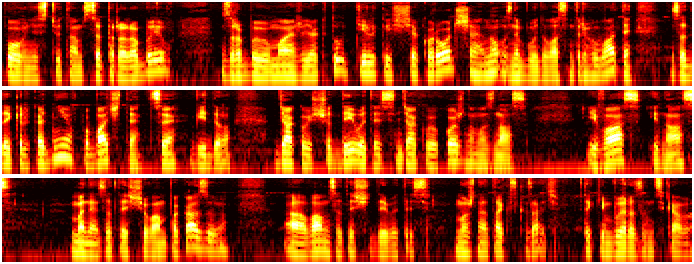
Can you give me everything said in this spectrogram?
повністю там все переробив. Зробив майже як тут, тільки ще коротше. Ну, не буду вас інтригувати. За декілька днів побачите це відео. Дякую, що дивитесь. Дякую кожному з нас. І вас, і нас. Мене за те, що вам показую, а вам за те, що дивитесь. Можна так сказати, таким виразом цікавим.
